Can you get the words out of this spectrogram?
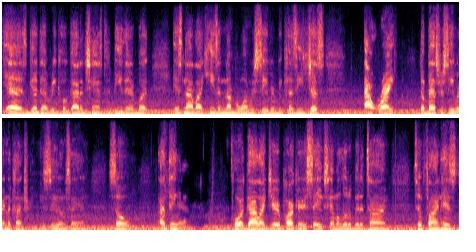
yeah, it's good that Rico got a chance to be there, but it's not like he's a number one receiver because he's just outright the best receiver in the country. You see what I'm saying? So I think yeah. for a guy like Gerad Parker, it saves him a little bit of time to find his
